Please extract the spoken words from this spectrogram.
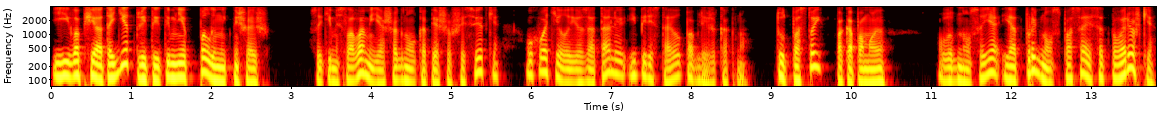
И вообще отойди от плиты, ты мне полы мыть мешаешь». С этими словами я шагнул к опешившей Светке, ухватил ее за талию и переставил поближе к окну. «Тут постой, пока помою», — улыбнулся я и отпрыгнул, спасаясь от поварешки,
